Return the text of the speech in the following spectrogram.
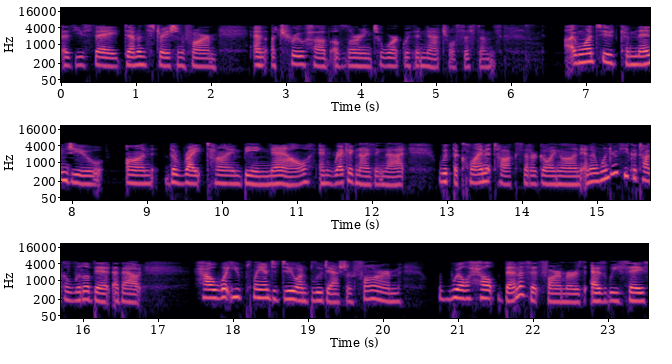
as you say, demonstration farm and a true hub of learning to work within natural systems. I want to commend you on the right time being now and recognizing that with the climate talks that are going on. And I wonder if you could talk a little bit about how what you plan to do on Blue Dasher Farm will help benefit farmers as we face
